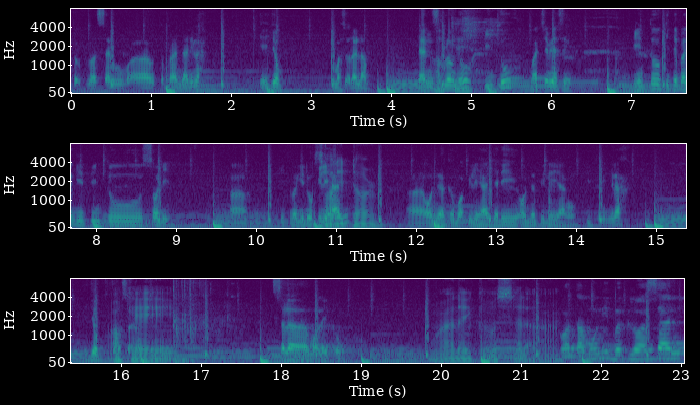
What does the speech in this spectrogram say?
Untuk keluasan uh, untuk beranda ni lah. Okey, jom kita masuk dalam. Dan sebelum okay. tu, pintu macam biasa. Pintu kita bagi pintu solid. Uh, kita bagi dua pilihan. Solid door. Uh, owner akan buat pilihan jadi owner pilih yang itu inilah. Jom. Okey. Assalamualaikum. Waalaikumsalam. Ruang tamu ni berkeluasan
